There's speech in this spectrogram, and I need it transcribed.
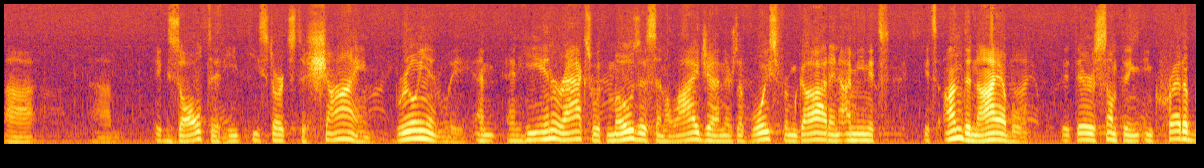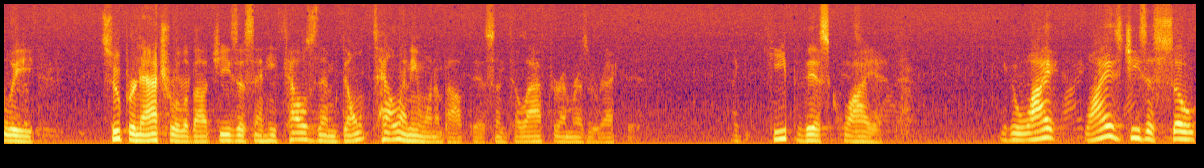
uh, um, exalted. He, he starts to shine brilliantly, and, and he interacts with Moses and Elijah, and there's a voice from God. And I mean, it's, it's undeniable that there is something incredibly supernatural about Jesus, and he tells them, Don't tell anyone about this until after I'm resurrected. Like, keep this quiet. You go, why, why is Jesus so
